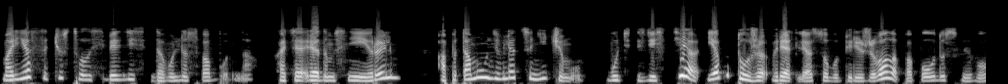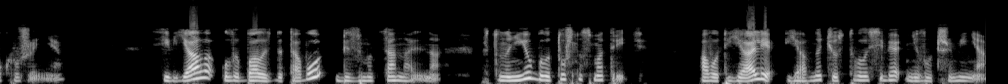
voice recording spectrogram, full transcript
Марьяса чувствовала себя здесь довольно свободно, хотя рядом с ней Рельм, а потому удивляться нечему. Будь здесь те, я бы тоже вряд ли особо переживала по поводу своего окружения. Севьяла улыбалась до того безэмоционально, что на нее было тошно смотреть. А вот Яли явно чувствовала себя не лучше меня.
